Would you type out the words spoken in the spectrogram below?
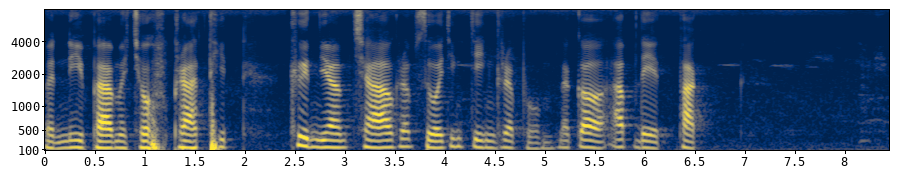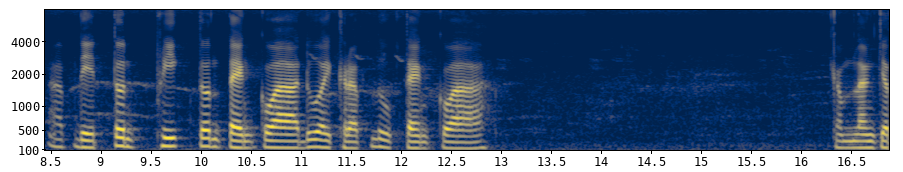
วันนี้พามาชมพระอาทิตย์ ขึ้นยามเช้าครับสวยจริง ๆ ครับผม แล้วก็อัปเดตผัก อัปเดตต้นพริกต้นแตงกวาด้วยครับลูกแตงกวากำลังจะ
